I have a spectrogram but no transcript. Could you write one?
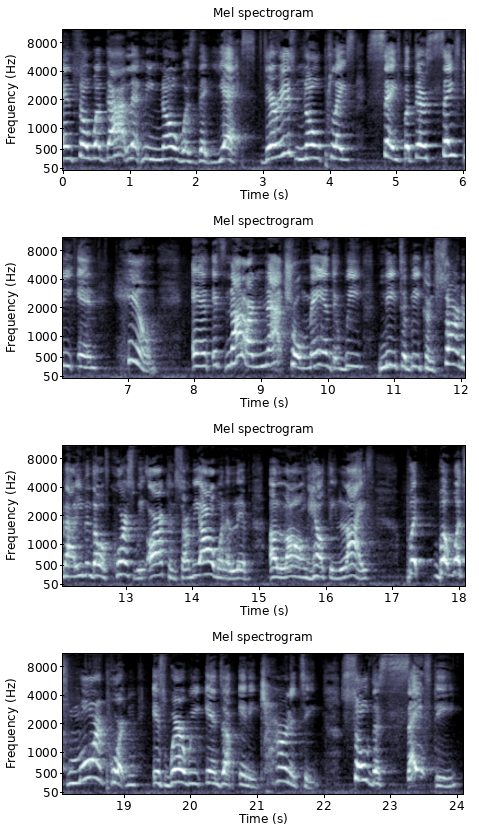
And so what God let me know was that yes, there is no place safe, but there's safety in Him. And it's not our natural man that we need to be concerned about, even though, of course, we are concerned. We all want to live a long, healthy life. But, but what's more important is where we end up in eternity. So the safety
